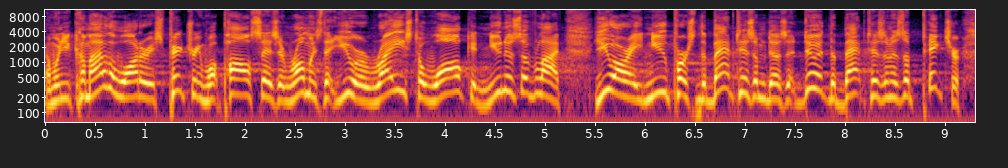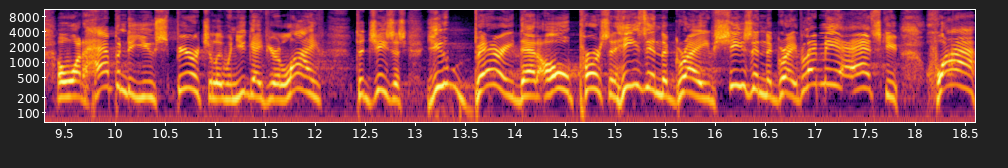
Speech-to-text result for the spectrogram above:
And when you come out of the water, it's picturing what Paul says in Romans that you are raised to walk in newness of life. You are a new person. The baptism doesn't do it, the baptism is a picture of what happened to you spiritually when you gave your life to Jesus. You buried that old person. He's in the grave, she's in the grave. Let me ask you, why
